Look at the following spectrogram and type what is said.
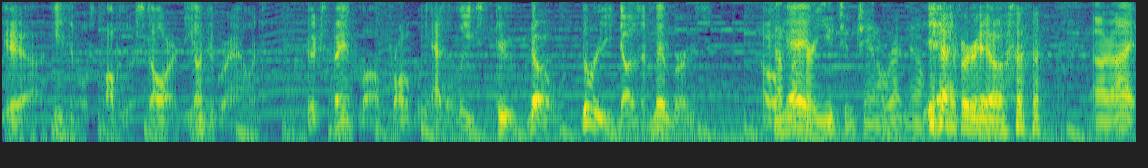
yeah, he's the most popular star in the underground. This fan club probably has at least two, no, three dozen members. Sounds like our YouTube channel right now. Yeah, for real. All right.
